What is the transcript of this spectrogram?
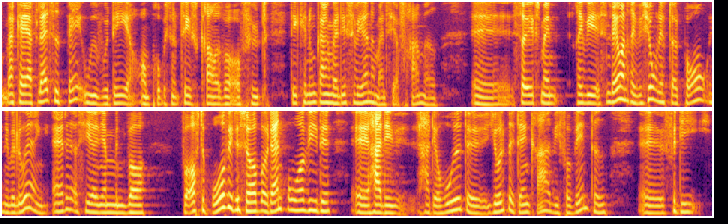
man kan i hvert fald altid bagudvurdere, om proportionalitetskravet var opfyldt. Det kan nogle gange være lidt sværere, når man ser fremad. Øh, så hvis man laver en revision efter et par år, en evaluering af det, og siger, jamen hvor, hvor ofte bruger vi det så, op, og hvordan bruger vi det? Øh, har det? Har det overhovedet øh, hjulpet i den grad, vi forventede? Øh, fordi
